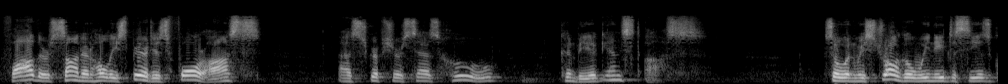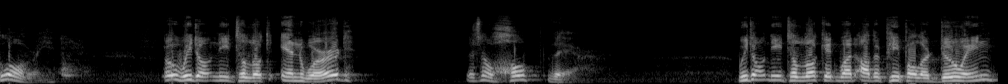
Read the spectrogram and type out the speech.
Father, Son, and Holy Spirit is for us, as Scripture says, who can be against us? So when we struggle, we need to see His glory. We don't need to look inward, there's no hope there. We don't need to look at what other people are doing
